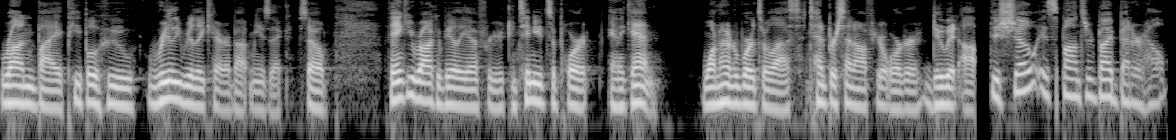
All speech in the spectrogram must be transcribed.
run by people who really, really care about music. So thank you, Rockabilia, for your continued support. And again, 100 words or less, 10% off your order. Do it up. This show is sponsored by BetterHelp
